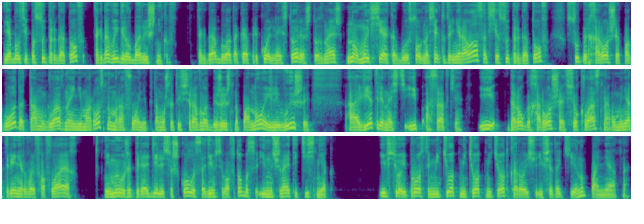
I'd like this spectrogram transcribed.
я был типа супер готов. Тогда выиграл Барышников. Тогда была такая прикольная история, что, знаешь, ну, мы все, как бы, условно, все, кто тренировался, все супер готов, супер хорошая погода. Там главное не мороз на марафоне, потому что ты все равно бежишь на пано или выше, а ветренность и осадки. И дорога хорошая, все классно. У меня тренер в альфафлаях, и мы уже переоделись из школы, садимся в автобус, и начинает идти снег. И все, и просто метет, метет, метет, короче, и все такие, ну, понятно.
